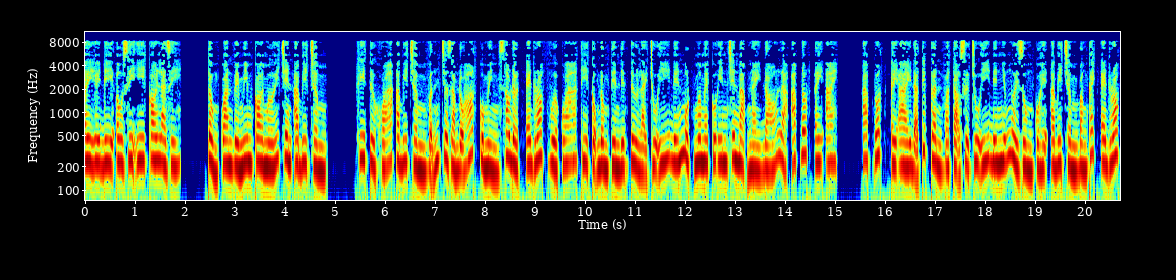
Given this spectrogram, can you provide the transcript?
AADOGE coi là gì? Tổng quan về meme coi mới trên Arbitrum. Khi từ khóa Arbitrum vẫn chưa giảm độ hot của mình sau đợt airdrop vừa qua thì cộng đồng tiền điện tử lại chú ý đến một meme coin trên mạng này, đó là App.ai. App.ai đã tiếp cận và tạo sự chú ý đến những người dùng của hệ Arbitrum bằng cách airdrop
